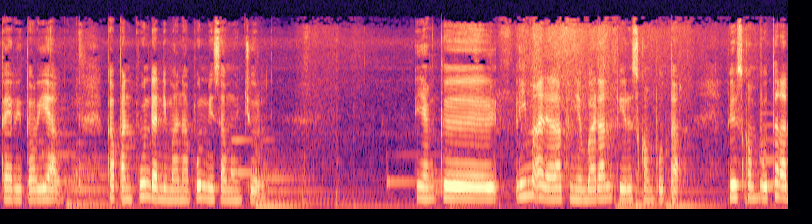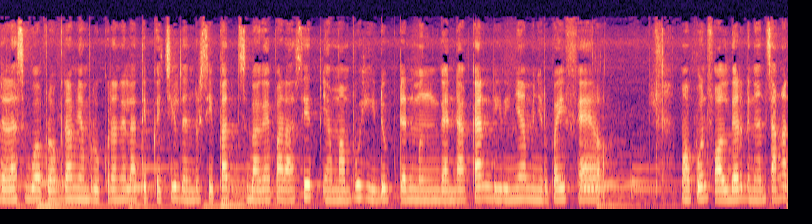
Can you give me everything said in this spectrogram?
teritorial, kapan pun dan di mana pun bisa muncul. Yang kelima adalah penyebaran virus komputer. Virus komputer adalah sebuah program yang berukuran relatif kecil dan bersifat sebagai parasit yang mampu hidup dan menggandakan dirinya menyerupai file maupun folder dengan sangat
